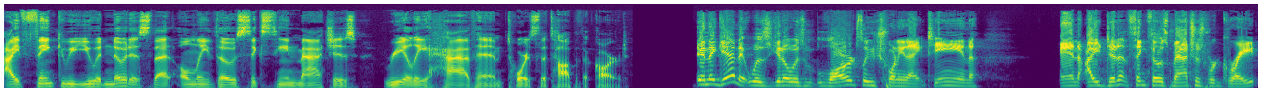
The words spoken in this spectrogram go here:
I think you would notice that only those 16 matches really have him towards the top of the card. And again, it was, you know, it was largely 2019 and I didn't think those matches were great.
